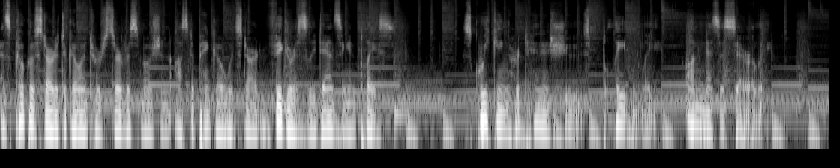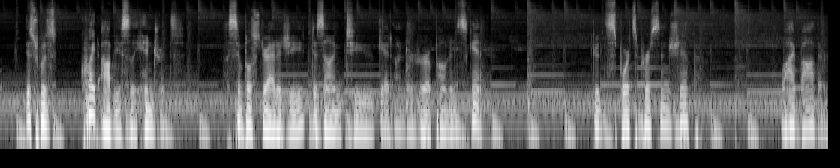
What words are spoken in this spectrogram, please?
As Coco started to go into her service motion, Ostapenko would start vigorously dancing in place, squeaking her tennis shoes blatantly, unnecessarily. This was quite obviously hindrance simple strategy designed to get under her opponent's skin. Good sportspersonship? Why bother?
